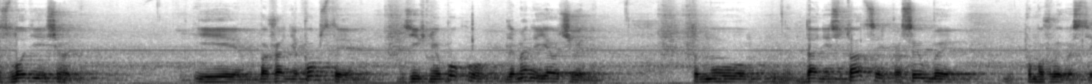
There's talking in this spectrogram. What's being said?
злодії сьогодні. І бажання помсти з їхнього боку для мене є очевидним. Тому в даній ситуації просив би по можливості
